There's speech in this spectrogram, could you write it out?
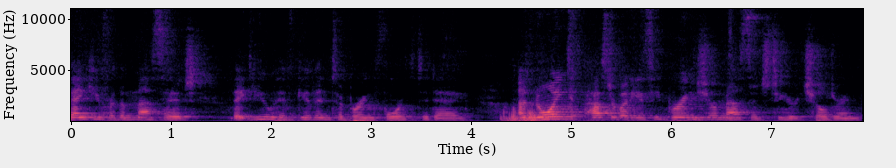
Thank you for the message that you have given to bring forth today. Anoint Pastor Buddy as he brings your message to your children.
